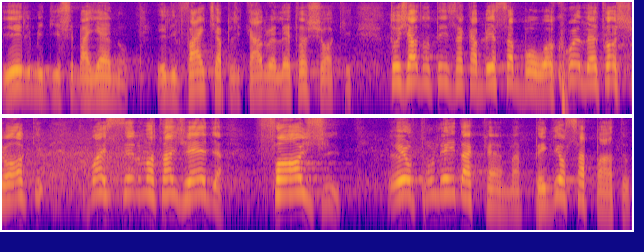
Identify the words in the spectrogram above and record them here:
e ele me disse, Baiano, ele vai te aplicar o eletrochoque. Tu já não tens a cabeça boa com o eletrochoque, vai ser uma tragédia. Foge! Eu pulei da cama, peguei o sapato,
